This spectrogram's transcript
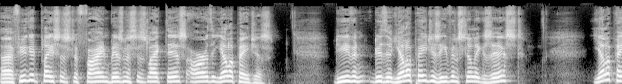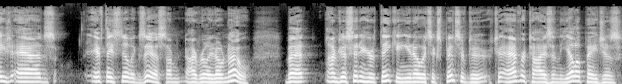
A few good places to find businesses like this are the Yellow Pages. Do you even do the Yellow Pages even still exist? Yellow Page ads, if they still exist, I'm, I really don't know. But I'm just sitting here thinking, you know, it's expensive to, to advertise in the Yellow Pages.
